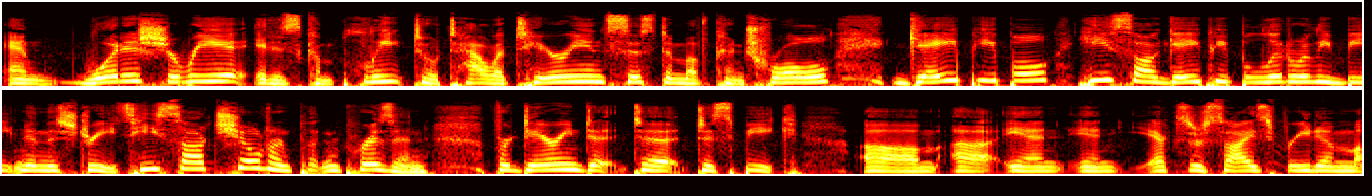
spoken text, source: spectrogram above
And what is Sharia? It is complete totalitarian system of control. Gay people, he saw gay people literally beaten in the streets. He saw children put in prison for daring to, to, to speak um, uh, and, and exercise freedom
